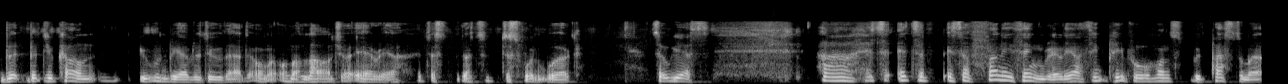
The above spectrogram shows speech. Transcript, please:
but but you can't you wouldn't be able to do that on a, on a larger area. It just that just wouldn't work. So yes, uh, it's it's a it's a funny thing really. I think people once with Pastelmat,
